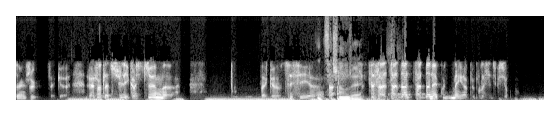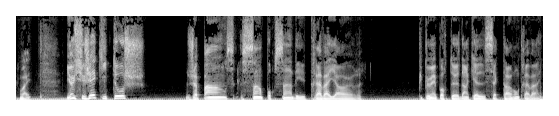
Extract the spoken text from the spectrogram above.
c'est un jeu. Fait que, rajoute là-dessus les costumes. euh, fait que, tu sais, c'est, euh, Ça change, euh. ça donne, ça donne un coup de main un peu pour la séduction. Ouais. Il y a un sujet qui touche, je pense, 100% des travailleurs, puis peu importe dans quel secteur on travaille.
